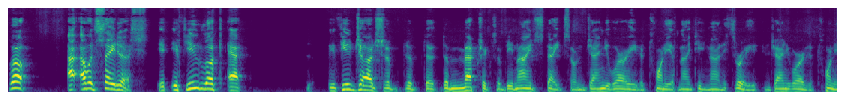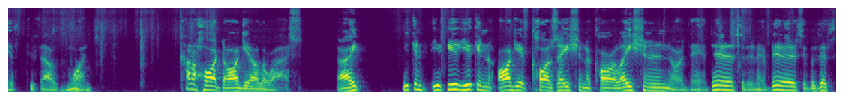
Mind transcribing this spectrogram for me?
Well, I, I would say this: if, if, you look at, if you judge the, the, the, metrics of the United States on January the twentieth, nineteen ninety three, and January the twentieth, two thousand one, kind of hard to argue otherwise. All right, you can you, you can argue causation or correlation, or they had this, they didn't have this. It was this.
